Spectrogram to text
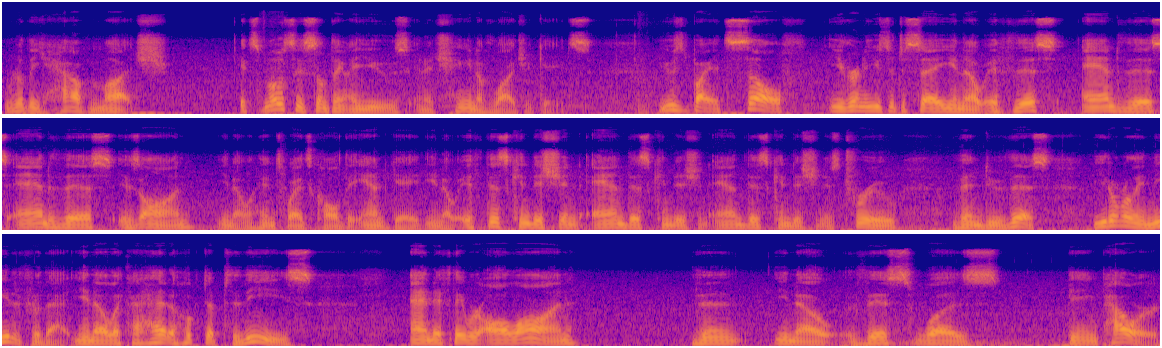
really have much. It's mostly something I use in a chain of logic gates used by itself, you're going to use it to say, you know, if this and this and this is on, you know, hence why it's called the AND gate, you know, if this condition and this condition and this condition is true, then do this. You don't really need it for that. You know, like I had it hooked up to these, and if they were all on, then, you know, this was being powered.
